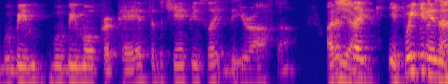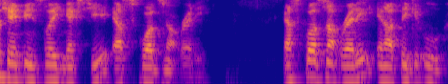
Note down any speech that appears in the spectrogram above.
we'll be we'll be more prepared for the Champions League the year after. I just Yeah. think if we get in the Champions League next year, our squad's not ready. Our squad's not ready, and I think it will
